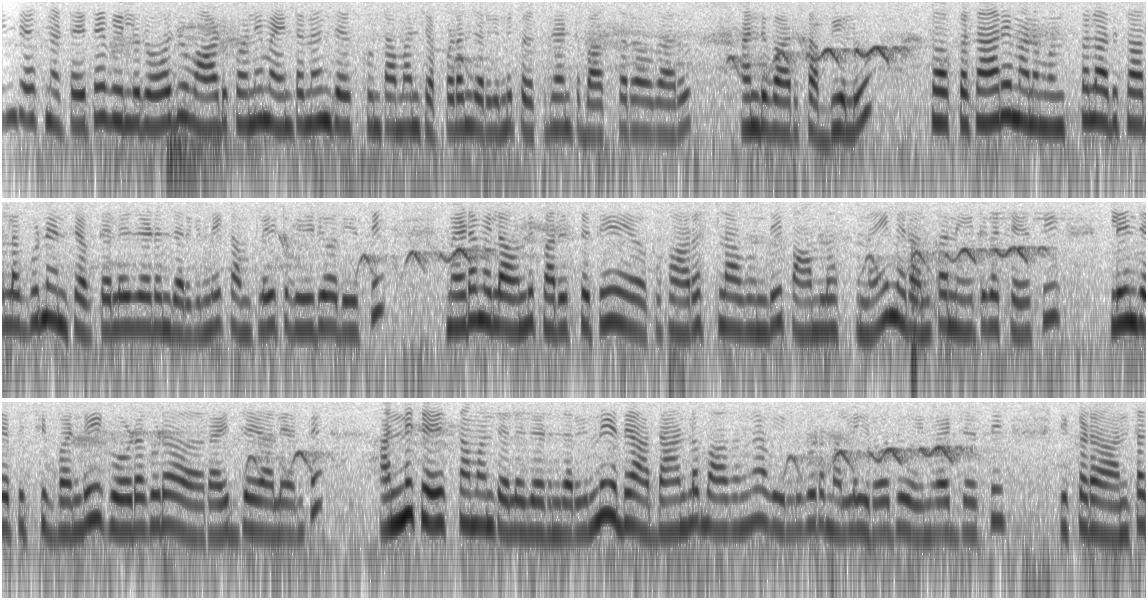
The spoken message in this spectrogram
ఏం చేసినట్టయితే వీళ్ళు రోజు వాడుకొని మెయింటెనెన్స్ చేసుకుంటామని చెప్పడం జరిగింది ప్రెసిడెంట్ భాస్కర్ రావు గారు అండ్ వారి సభ్యులు. సో ఒక్కసారి మన మున్సిపల్ అధికారులకు కూడా నేను చెప్ తెలియజేయడం జరిగింది. కంప్లీట్ వీడియో తీసి మేడం ఇలా ఉంది పరిస్థితి. ఒక ఫారెస్ట్ లాగా ఉంది. పాములు వస్తున్నాయి. మీరు అంతా నీట్గా చేసి క్లీన్ చేపించి ఇవ్వండి గోడ కూడా రైట్ చేయాలి అంటే అన్నీ చేయిస్తామని తెలియజేయడం జరిగింది. ఇది ఆ- దాంట్లో భాగంగా వీళ్ళు కూడా మళ్ళీ ఈరోజు ఇన్వైట్ చేసి ఇక్కడ అంతా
